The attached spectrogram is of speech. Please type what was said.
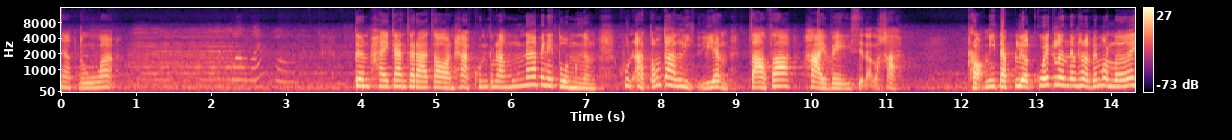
อยากดูว่าเตือนภัยการจราจรหากคุณกำลังมุ่งหน้าไปในตัวเมือง คุณอาจต้องการหลีกเลี่ยง Java Highway เสียแล้วล่ะค่ะ เพราะมีแต่เปลือกกล้วยเกลื่อนเต็มถนนไปหมดเลย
